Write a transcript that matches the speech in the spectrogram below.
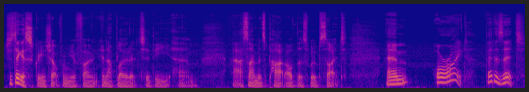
Just take a screenshot from your phone and upload it to the um, uh, assignments part of this website. Um, all right, that is it.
